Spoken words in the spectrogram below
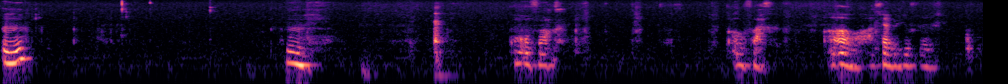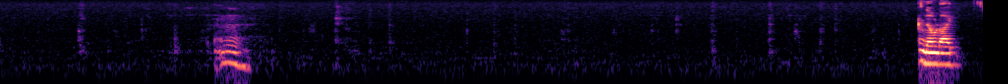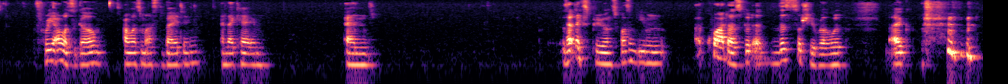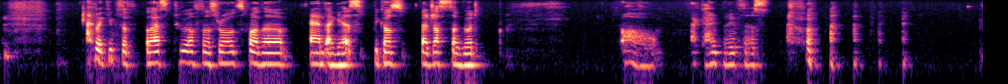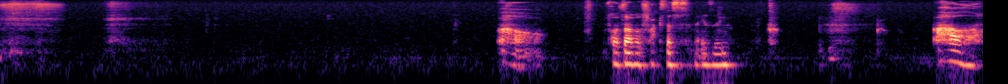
Mm. Mm. Oh fuck. Fuck. Oh, I can't believe this. Mm. You know, like three hours ago, I was masturbating and I came and that experience wasn't even quite as good as this sushi roll. Like, I keep the last two of those rolls for the end, I guess because they're just so good. Oh, I can't believe this. for the fuck, this is amazing. Oh.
